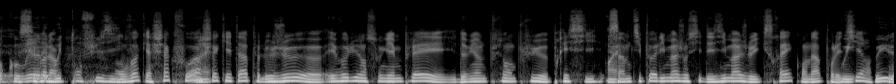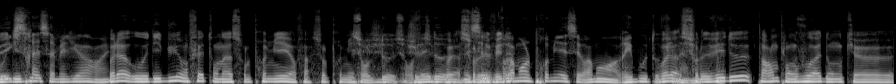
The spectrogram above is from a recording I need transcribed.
pour couvrir les voilà. bruits de ton fusil. On voit qu'à chaque fois, à chaque étape, le jeu euh, évolue dans son gameplay et il devient de plus en plus euh, précis. Ouais. C'est un petit peu à l'image aussi des images de X-Ray qu'on a pour les Oui, tirs. oui, le X-Ray s'améliore. ouais. Voilà, où au début, en fait, on a sur le premier, enfin sur le premier, Sur le 2, sur Je le dis- V2. voilà, Mais sur c'est le V2. vraiment le premier, c'est vraiment un reboot au Voilà, final. sur le V2, par exemple, on voit donc euh,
